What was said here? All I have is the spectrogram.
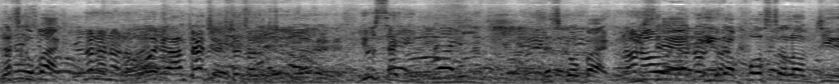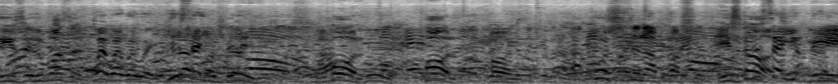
Let's go back. No, no, no, no. Wait, I'm trying to explain something to you. You said you believe. Let's go back. No, you no, said no, no, he's no. apostle of Jesus. He wasn't. Wait, wait, wait, wait. You said you believe. Paul. Paul. Paul. Of course he's an apostle. He's You not. say you believe.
